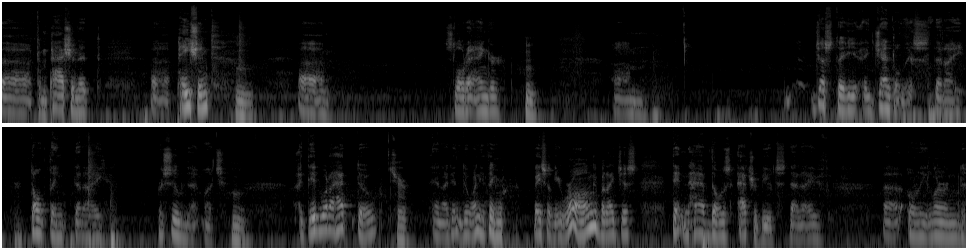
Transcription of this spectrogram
uh, compassionate, uh, patient, uh, slow to anger. Um, just a, a gentleness that I don't think that I pursued that much. I did what I had to do, Sure. and I didn't do anything basically wrong, but I just didn't have those attributes that I've uh, only learned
